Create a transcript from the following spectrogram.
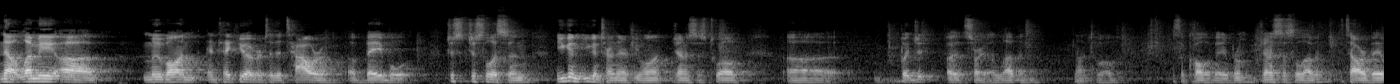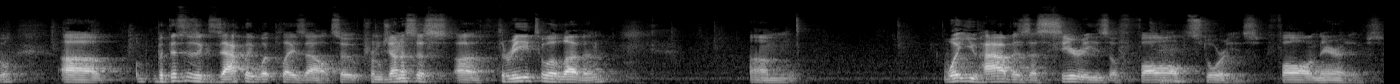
Now, let me uh, move on and take you over to the Tower of Babel just just listen. You can you can turn there if you want. Genesis twelve, uh, but ju- uh, sorry, eleven, not twelve. It's the call of Abram. Genesis eleven, the Tower of Babel. Uh, but this is exactly what plays out. So from Genesis uh, three to eleven. Um, what you have is a series of fall stories, fall narratives.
